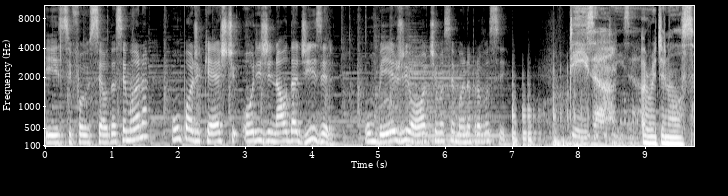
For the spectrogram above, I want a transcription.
Esse foi o Céu da Semana, um podcast original da Deezer. Um beijo e ótima semana para você. Deezer. Deezer. Originals.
